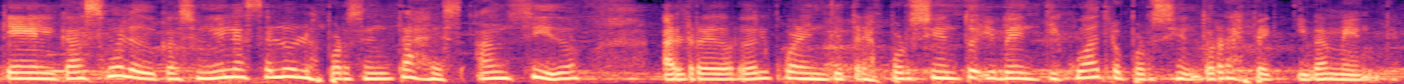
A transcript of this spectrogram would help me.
que en el caso de la educación y la salud los porcentajes han sido alrededor del 43% y 24% respectivamente.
